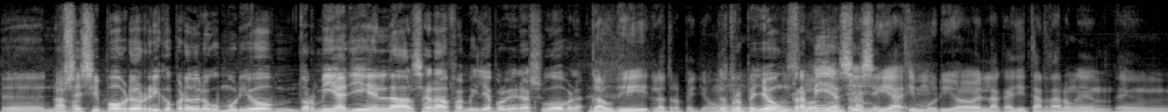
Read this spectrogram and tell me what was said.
eh, no Ah, sé si pobre o rico, pero de luego murió, dormía allí en la Sagrada Familia porque era su obra. Gaudí lo atropelló, Lo atropelló un tranvía, sí, sí. tranvía y murió en la calle y tardaron en, en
